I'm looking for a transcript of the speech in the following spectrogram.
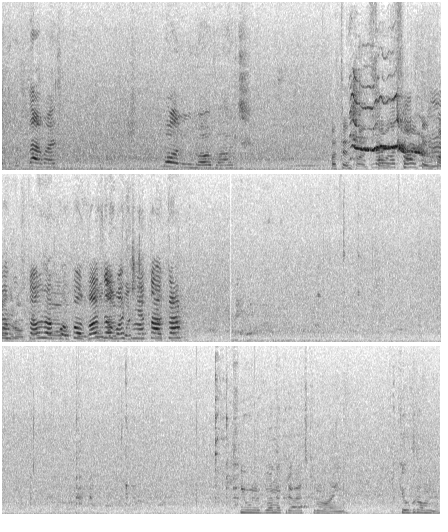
odgryzałeś malować. A ten pan, co, co ten pan robi? Za pogoda właśnie taka. I ulubione krewetki Mai. Takie ogromne.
